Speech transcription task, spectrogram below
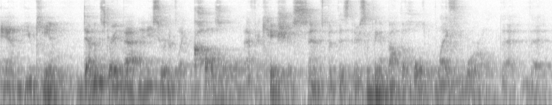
And you can't demonstrate that in any sort of like causal, efficacious sense, but this, there's something about the whole life world that, that,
